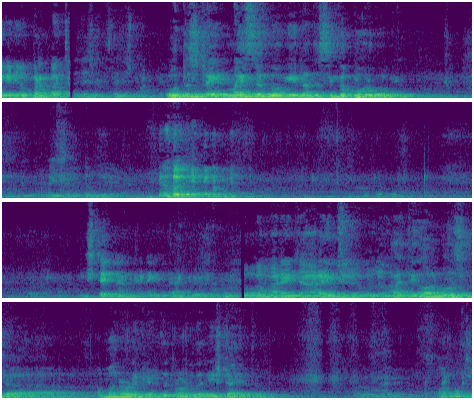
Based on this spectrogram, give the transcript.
ಈಗ ನೀವು ಪ್ರಪಂಚ ಸಜೆಸ್ಟ್ ಒಂದು ಸ್ಟ್ರೈಟ್ ಮೈಸೂರಿಗೆ ಹೋಗಿ ಇಲ್ಲಾಂದ್ರೆ ಸಿಂಗಪೂರ್ಗೆ ಹೋಗಿ. ಇಷ್ಟೇ ನನ್ನ ಕಡೆಯಿಂದ. Arrange arrange I think almost ಅಮ್ಮ ನೋಡಕ್ಕೆ ಹೇಳಿದ್ರೆ ನೋಡಿದ್ರೆ ಇಷ್ಟ ಆಯ್ತು. ಆಲ್ಮೋಸ್ಟ್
